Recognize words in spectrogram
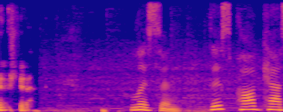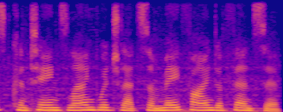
yeah. Listen, this podcast contains language that some may find offensive.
